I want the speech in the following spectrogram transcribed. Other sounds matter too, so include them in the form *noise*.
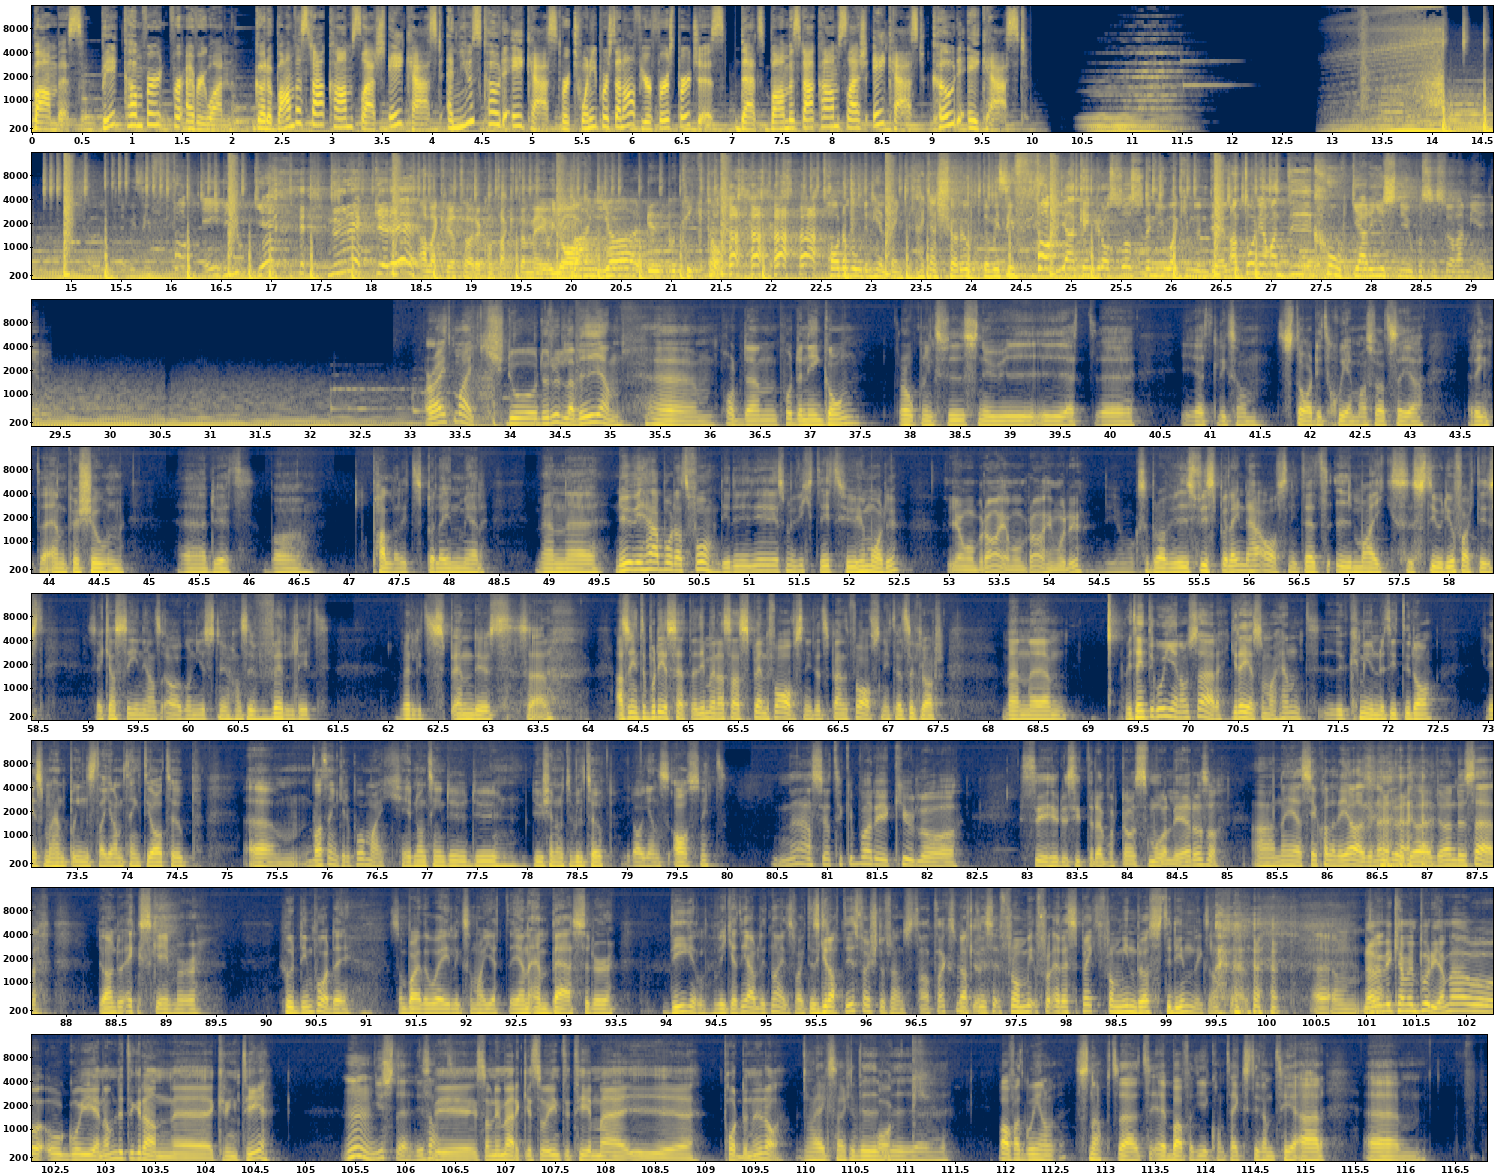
Bombas. Big comfort for everyone. Go to bombas.com slash ACAST and use code ACAST for 20% off your first purchase. That's bombas.com slash ACAST. Code ACAST. Nu räcker det! Alla kreatörer kontaktar mig och jag Vad gör du på TikTok? *laughs* tar de orden helt enkelt. Han kan köra upp dem i sin fuck! Bianca Ingrosso, Sven-Joakim Lundell, Antonia Mandir. Kokar just nu på sociala medier. Alright Mike, då, då rullar vi igen. Ehm, podden, podden är igång. Förhoppningsvis nu i, i ett, eh, i ett liksom stadigt schema så att säga. Där inte en person eh, du vet, bara pallar inte spela in mer. Men eh, nu är vi här båda två. Det är det, det, är det som är viktigt. Hur, hur mår du? Jag mår bra, jag mår bra. Hur mår du? Det mår också bra. Vi, vi spelar in det här avsnittet i Mikes studio faktiskt. Så jag kan se in i hans ögon just nu. Han ser väldigt, väldigt spänd ut. Så här. Alltså inte på det sättet. Jag menar så här, spänd för avsnittet, spänd för avsnittet såklart. Men eh, vi tänkte gå igenom så här grejer som har hänt i communityt idag. Grejer som har hänt på Instagram tänkte jag ta upp. Um, vad tänker du på Mike? Är det någonting du, du, du känner att du vill ta upp i dagens avsnitt? Nej, alltså jag tycker bara det är kul att se hur du sitter där borta och småler och så. Ah, nej, jag ser kolla dig i ögonen bror. Du har, du har ändå så här, du har ändå X-gamer hoodien på dig. Som by the way liksom har gett dig en ambassador deal, vilket är jävligt nice faktiskt. Grattis först och främst. Ja, tack så Grattis mycket. från, mi- från, respekt från min röst till din liksom. *laughs* Ehm, Nej, men vi kan väl börja med att, att gå igenom lite grann eh, kring te. mm, just det, det är sant. Vi, som ni märker så är inte te med i eh, podden idag. Ja, exakt. Vi, Och- vi, eh, bara för att gå igenom snabbt, så här, eh, bara för att ge kontext till vem T är. ehm,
